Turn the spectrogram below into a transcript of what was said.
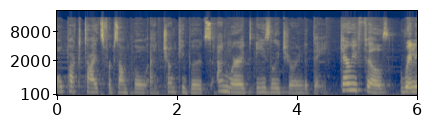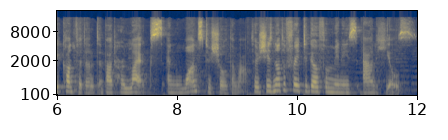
opaque tights, for example, and chunky boots and wear it easily during the day. Kerry feels really confident about her legs and wants to show them off. So she's not afraid to go for minis and heels.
